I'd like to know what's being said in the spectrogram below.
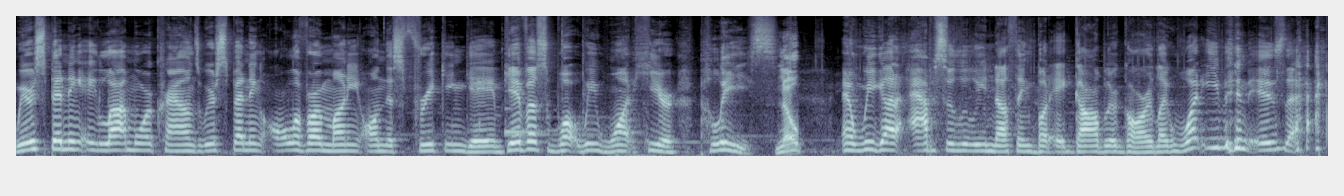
We're spending a lot more crowns. We're spending all of our money on this freaking game. Give us what we want here, please. Nope. And we got absolutely nothing but a Gobbler Guard. Like, what even is that?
